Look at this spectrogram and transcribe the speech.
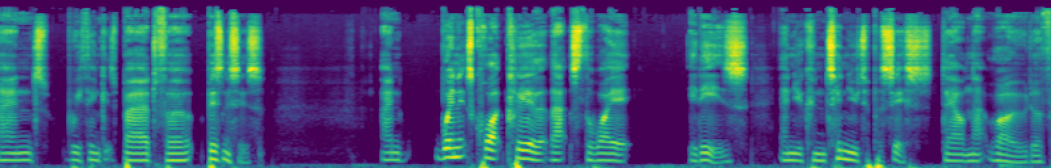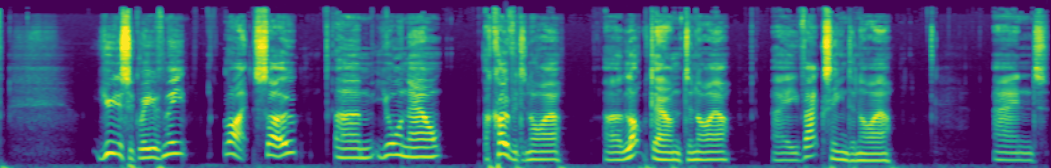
and we think it's bad for businesses. And when it's quite clear that that's the way it, it is, and you continue to persist down that road of, you disagree with me, right, so um, you're now a COVID denier, a lockdown denier, a vaccine denier, and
